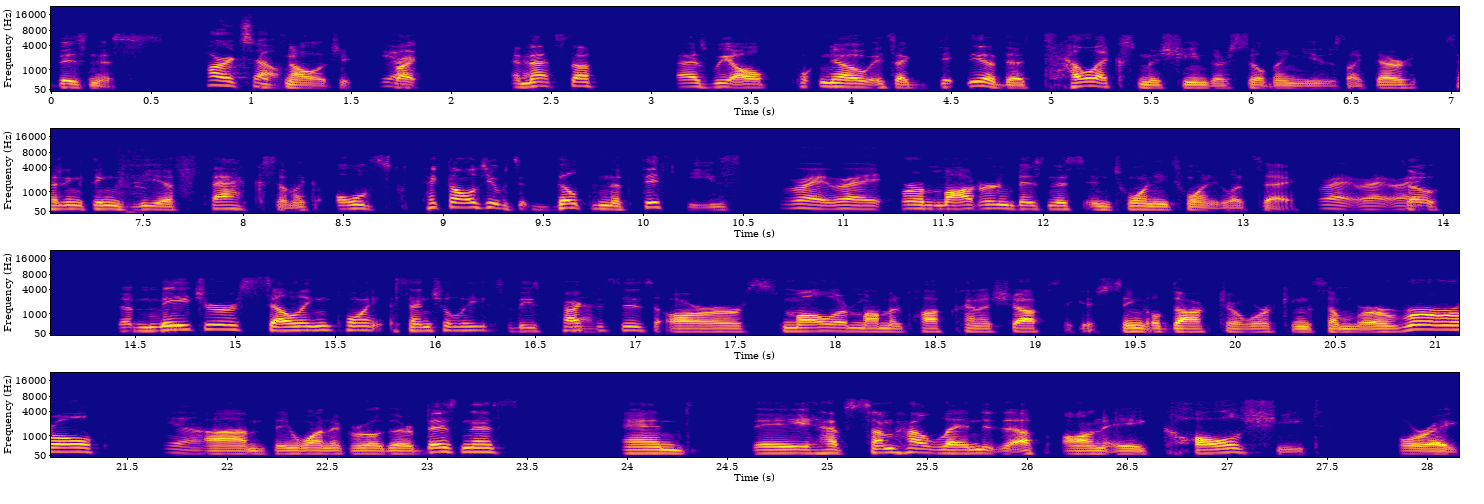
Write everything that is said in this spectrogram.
business hard sell. technology, Yeah. right? And that stuff, as we all know, it's like you know, the telex machines are still being used. Like they're sending things via fax and like old technology was built in the 50s Right, right, for a modern business in 2020, let's say. right, right, right. So the major selling point, essentially, so these practices are smaller mom and pop kind of shops, like a single doctor working somewhere rural Yeah. Um, they want to grow their business, and they have somehow landed up on a call sheet or a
